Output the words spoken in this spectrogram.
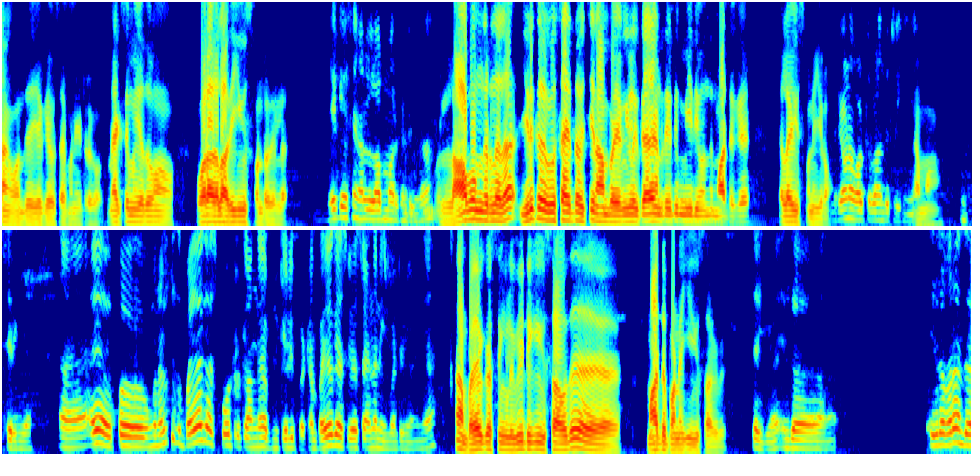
நாங்கள் வந்து இயற்கை விவசாயம் பண்ணிட்டு இருக்கோம். மேக்ஸிமம் எதுவும் உரம் அதிகம் யூஸ் பண்ணுறது இல்ல இயற்கை விவசாயம் நல்ல லாபமா இருக்குன்றீங்களா? லாபங்கிறதுல இருக்கிற விவசாயத்தை வச்சு நாம் எங்களுக்கு தேவை எடுத்துக்கிட்டு மீதி வந்து மாட்டுக்கு எல்லாம் யூஸ் பண்ணிக்கிறோம். வாழ்க்கை வாழ்ந்துட்டு இருக்கீங்க. ஆமாம் சரிங்க. இப்போ உங்க நிலத்துக்கு பயோகேஸ் போட்டிருக்காங்க அப்படின்னு கேள்விப்பட்டேன். பயோகேஸ் விவசாயம் தான் நீங்க பண்றீங்க நீங்க ஆ பயோகேஸ் எங்களுக்கு வீட்டுக்கு யூஸ் ஆகுது மாட்டு பண்ணைக்கு யூஸ் ஆகுது. சரிங்க. இந்த இதுல வர அந்த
